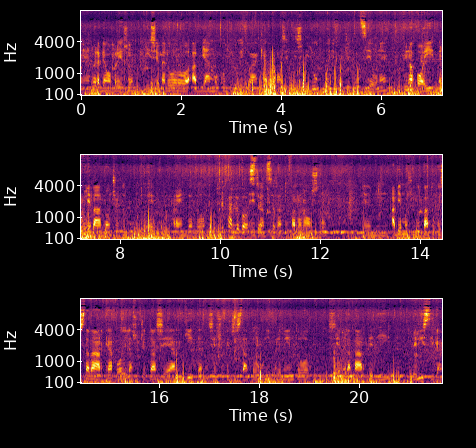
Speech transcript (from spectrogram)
Eh, noi l'abbiamo preso, insieme a loro abbiamo contribuito anche alla fase di sviluppo e di progettazione, fino a poi rilevarlo a un certo punto e renderlo E farlo vostro, Esatto, esatto, farlo nostro. Abbiamo sviluppato questa barca, poi la società si è arricchita, nel senso che c'è stato un implemento sia nella parte di velistica,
